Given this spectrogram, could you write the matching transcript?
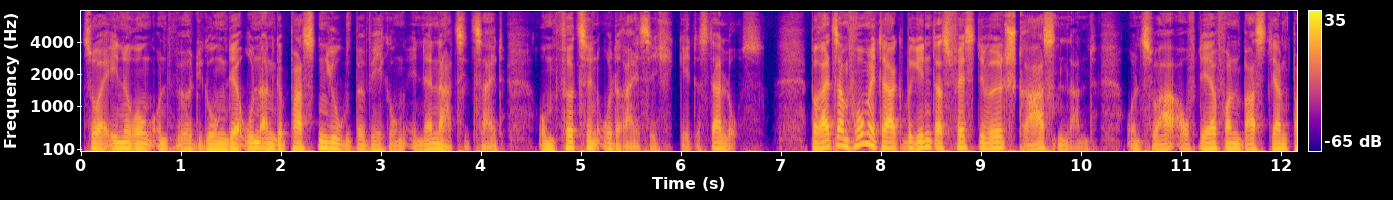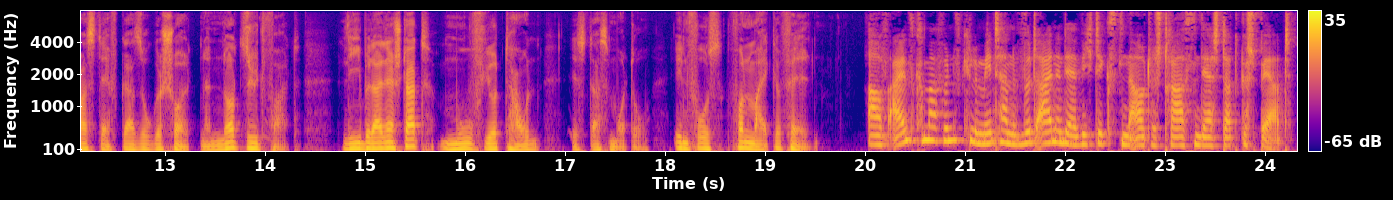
zur Erinnerung und Würdigung der unangepassten Jugendbewegung in der Nazizeit. Um 14.30 Uhr geht es da los. Bereits am Vormittag beginnt das Festival Straßenland, und zwar auf der von Bastian Pastewka so gescholtenen Nord-Süd-Fahrt. Liebe deine Stadt, move your town ist das Motto. Infos von Maike Felden. Auf 1,5 Kilometern wird eine der wichtigsten Autostraßen der Stadt gesperrt.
